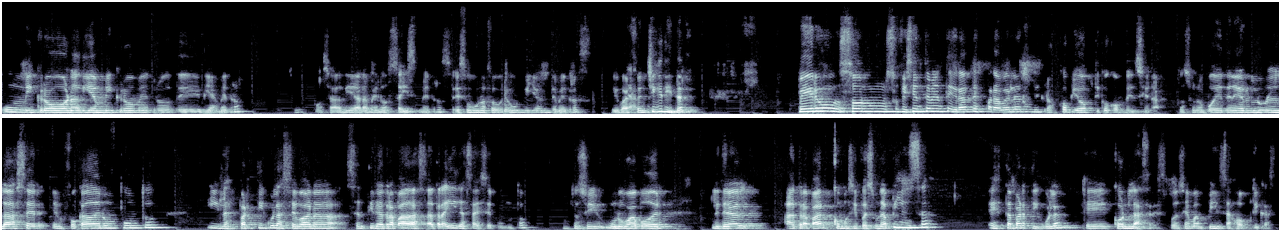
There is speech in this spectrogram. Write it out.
un micrón a 10 micrómetros de diámetro, o sea, 10 a la menos 6 metros, eso es uno sobre un millón de metros, igual son chiquititas pero son suficientemente grandes para verla en un microscopio óptico convencional. Entonces uno puede tener luz láser enfocada en un punto y las partículas se van a sentir atrapadas, atraídas a ese punto. Entonces uno va a poder literal atrapar como si fuese una pinza esta partícula eh, con láseres, pues se llaman pinzas ópticas.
